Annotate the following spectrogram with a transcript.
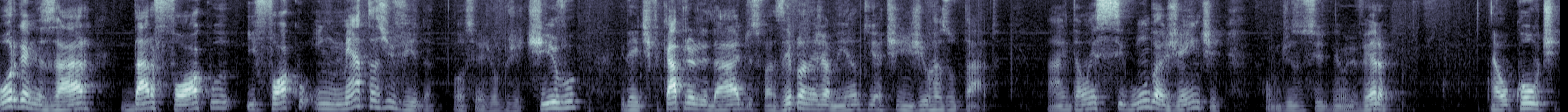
organizar, dar foco e foco em metas de vida, ou seja, objetivo, identificar prioridades, fazer planejamento e atingir o resultado. Tá? Então, esse segundo agente, como diz o Sidney Oliveira, é o coaching,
